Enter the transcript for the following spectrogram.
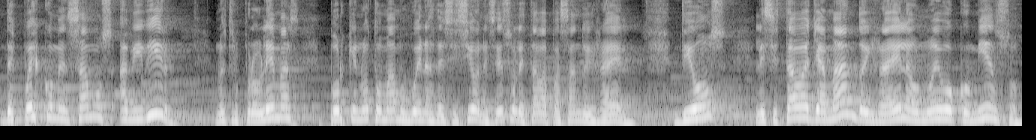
después comenzamos a vivir nuestros problemas porque no tomamos buenas decisiones? Eso le estaba pasando a Israel. Dios les estaba llamando a Israel a un nuevo comienzo.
